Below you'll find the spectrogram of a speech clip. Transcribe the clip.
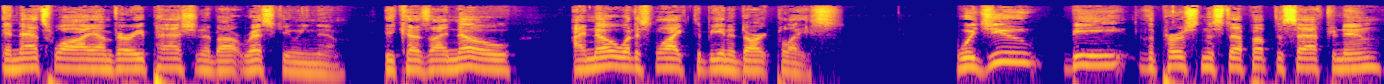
And that's why I'm very passionate about rescuing them because I know I know what it's like to be in a dark place. Would you be the person to step up this afternoon?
